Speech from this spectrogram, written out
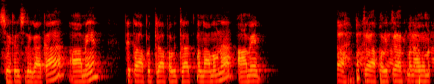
స్వీకరించుదురుగాక. ఆమెన్. పిత పుత్ర పవిత్రాత్మ నామమున ఆమెన్. పిత, పుత్ర పవిత్రాత్మ నామమున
